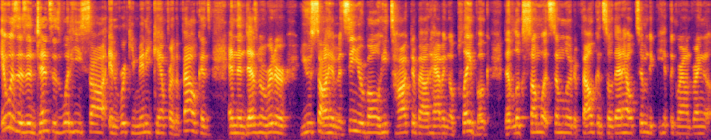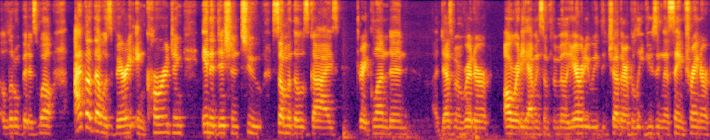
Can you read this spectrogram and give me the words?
it was as intense as what he saw in rookie minicamp for the Falcons. And then Desmond Ridder, you saw him at Senior Bowl. He talked about having a playbook that looks somewhat similar to Falcons. So that helped him to hit the ground running a little bit as well. I thought that was very encouraging, in addition to some of those guys, Drake London, uh, Desmond Ridder, already having some familiarity with each other, I believe using the same trainer,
